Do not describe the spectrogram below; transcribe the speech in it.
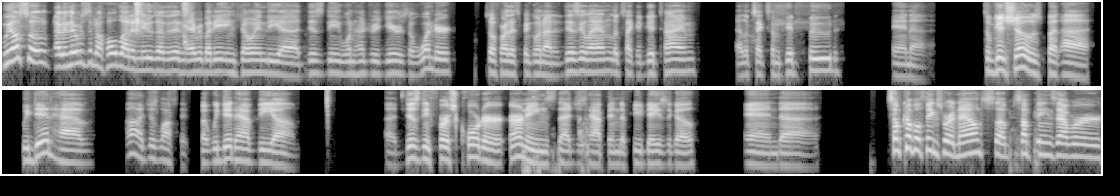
we also, I mean, there wasn't a whole lot of news other than everybody enjoying the uh, Disney 100 Years of Wonder so far that's been going on at Disneyland. Looks like a good time. It looks like some good food and uh, some good shows. But uh, we did have, oh, I just lost it. But we did have the um, uh, Disney first quarter earnings that just happened a few days ago. And uh, some couple things were announced, some, some things that were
